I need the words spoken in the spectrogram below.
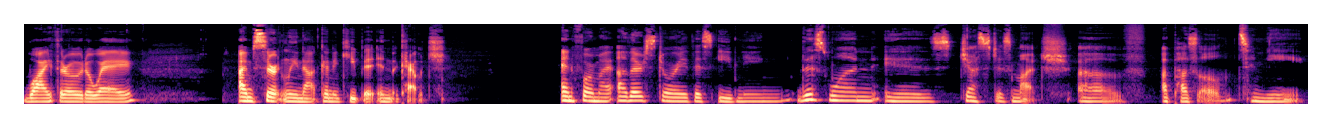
Why throw it away? I'm certainly not going to keep it in the couch. And for my other story this evening, this one is just as much of a puzzle to me.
